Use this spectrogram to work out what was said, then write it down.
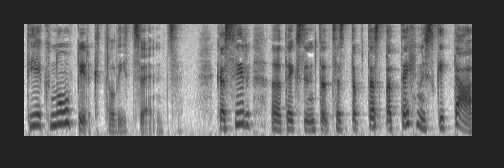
tiek nopirkta licence kas ir teiksim, tas, tas, tas pat tehniski tā,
